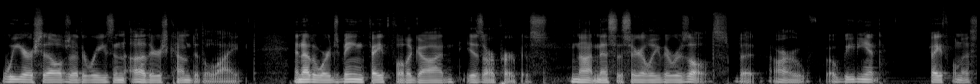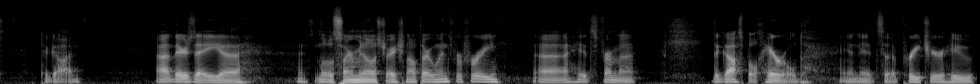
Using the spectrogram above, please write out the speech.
we ourselves are the reason others come to the light. In other words, being faithful to God is our purpose, not necessarily the results, but our obedient faithfulness to God. Uh, there's a uh, a little sermon illustration I'll throw in for free. Uh, it's from a, uh, the Gospel Herald, and it's a preacher who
